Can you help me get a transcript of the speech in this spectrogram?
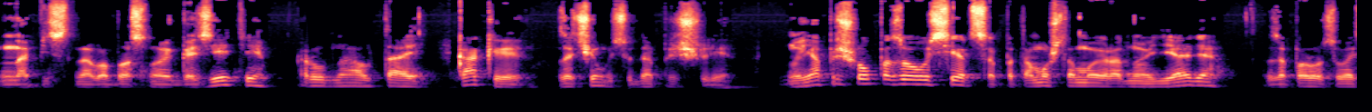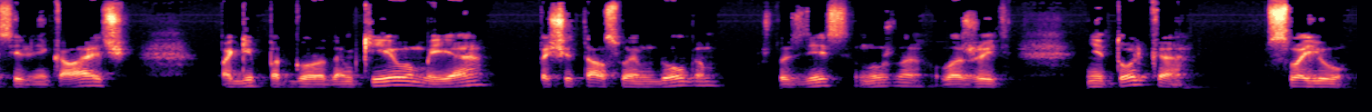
написана в областной газете «Рудный-Алтай». Как и зачем вы сюда пришли? Ну, я пришел по зову сердца, потому что мой родной дядя, Запорожец Василий Николаевич, погиб под городом Киевом, и я посчитал своим долгом, что здесь нужно вложить не только свою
